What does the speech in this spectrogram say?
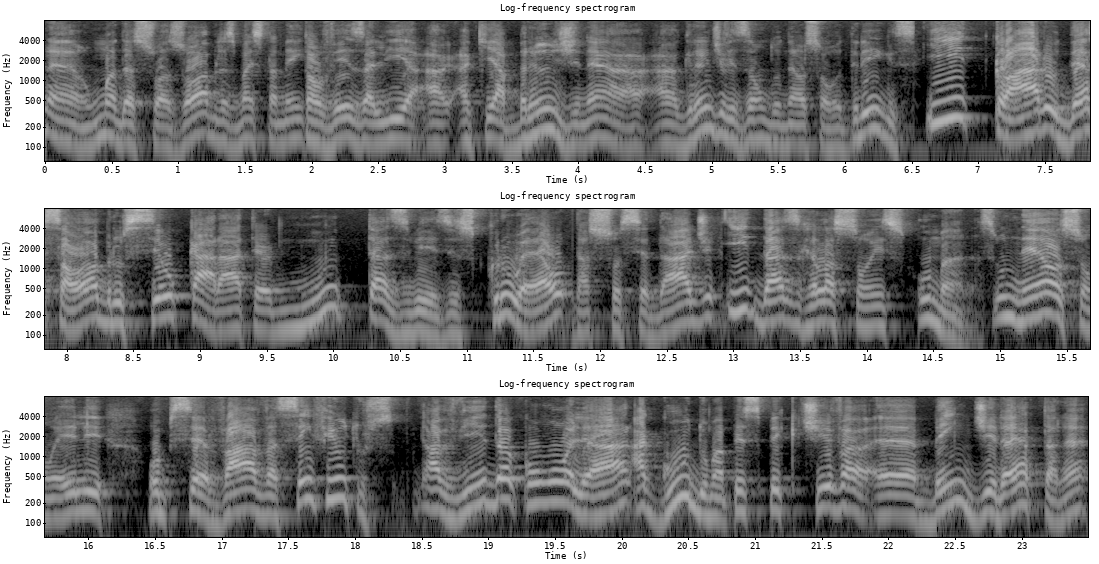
né? uma das suas obras, mas também talvez ali a, a que abrange né? A, a grande visão do Nelson Rodrigues. E, claro, dessa obra, o seu caráter muitas vezes cruel da sociedade e das relações humanas. O Nelson, ele observava sem filtros a vida com um olhar agudo, uma perspectiva é, bem direta, né?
